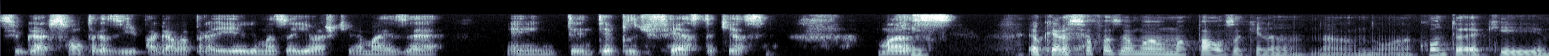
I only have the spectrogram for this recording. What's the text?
Se o garçom trazia e pagava para ele, mas aí eu acho que é mais é, em, em tempos de festa que é assim. Mas. Sim. Eu quero é. só fazer uma, uma pausa aqui na, na, na, conta. É que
